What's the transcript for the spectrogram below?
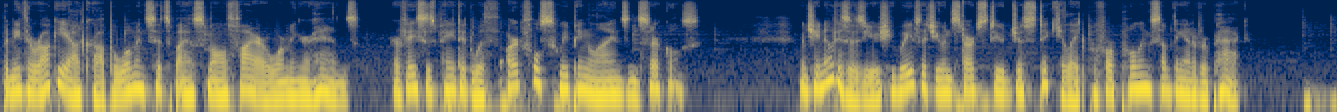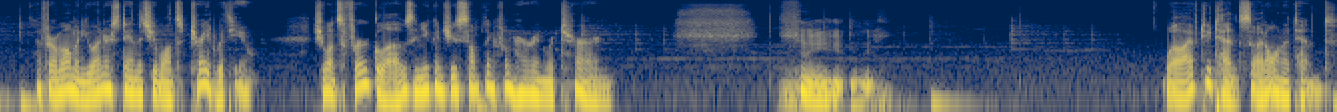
Beneath a rocky outcrop, a woman sits by a small fire, warming her hands. Her face is painted with artful sweeping lines and circles. When she notices you, she waves at you and starts to gesticulate before pulling something out of her pack. After a moment, you understand that she wants to trade with you. She wants fur gloves, and you can choose something from her in return. Hmm. Well, I have two tents, so I don't want a tent.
